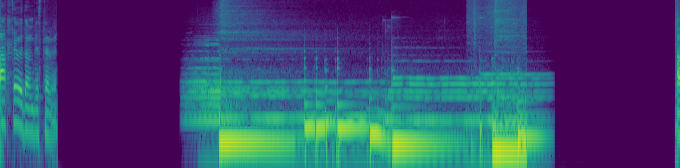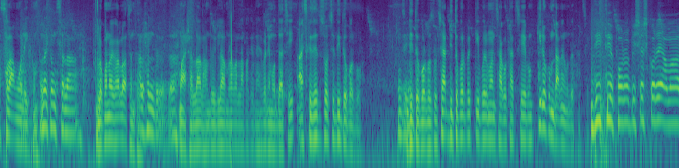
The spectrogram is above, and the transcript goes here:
বাচ্চায় ওই দামে বেচতে পারবেন। আসসালামু আলাইকুম। ওয়ালাইকুম সালাম। লোকন ভাই ভালো আছেন তো? আলহামদুলিল্লাহ। মাশাল্লাহ আলহামদুলিল্লাহ আমরা আল্লাহ পাকের মেহরবানির মধ্যে আছি। আজকে যেহেতু চলছে দ্বিতীয় পর্ব। দ্বিতীয় পর্ব চলছে। আর দ্বিতীয় পর্বে কি পরিমাণ ছাগল থাকছে এবং কি রকম দামের মধ্যে থাকছে? দ্বিতীয় পর্ব বিশেষ করে আমার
